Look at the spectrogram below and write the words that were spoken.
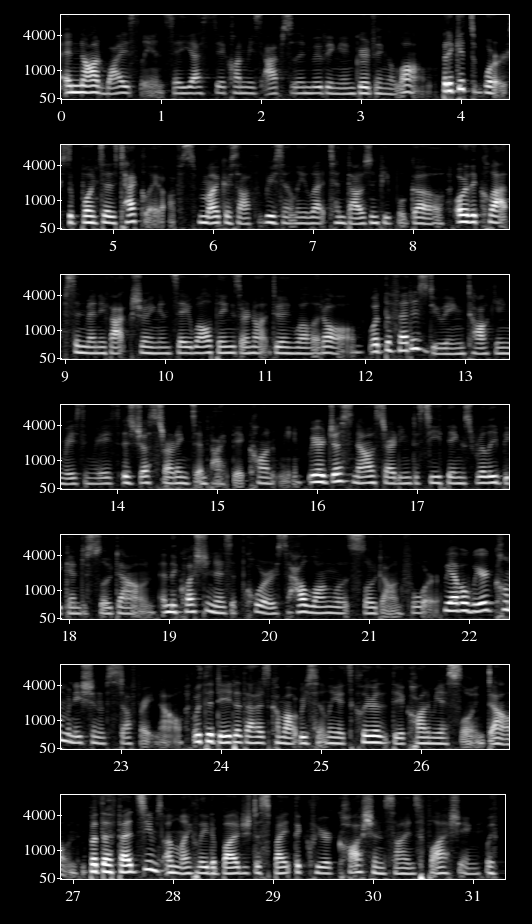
and nod wisely and say, yes, the economy is absolutely moving and grooving along. But it gets worse. You point to the tech layoffs. Microsoft recently let 10,000 people go, or the collapse in manufacturing and say, well, things are not doing well at all. What the Fed is doing, talking, raising rates, is just starting to impact the economy. We are just now starting to see things really begin to slow down. And the question is, of course, how long will it slow down for? We have a weird combination of stuff right now. With the data that has come out recently, it's clear that the economy is slowing down. But the Fed seems unlikely to budge despite the clear caution signs flashing, with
